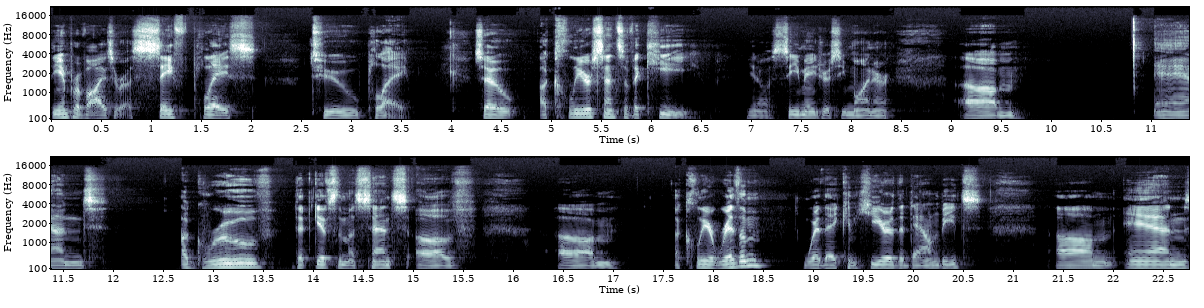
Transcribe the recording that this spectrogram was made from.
the improviser a safe place to play. So a clear sense of a key, you know, C major, C minor, um, and a groove that gives them a sense of um, a clear rhythm where they can hear the downbeats, um, and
